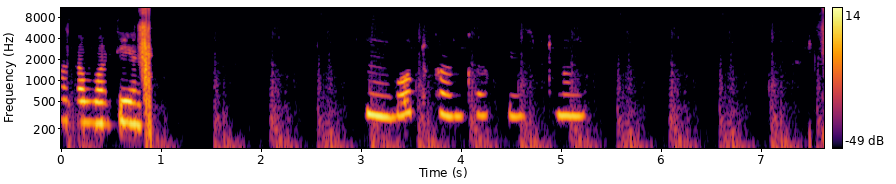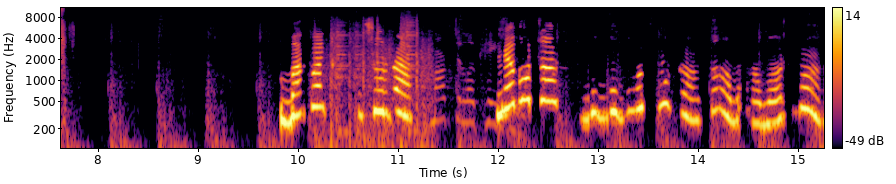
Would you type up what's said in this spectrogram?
adam var diye. hmm, bot kanka. Büyük ihtimalle. Bak bak şurada. Ne botu? Bu, bu bot mu kanka? Ab- Abartma.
